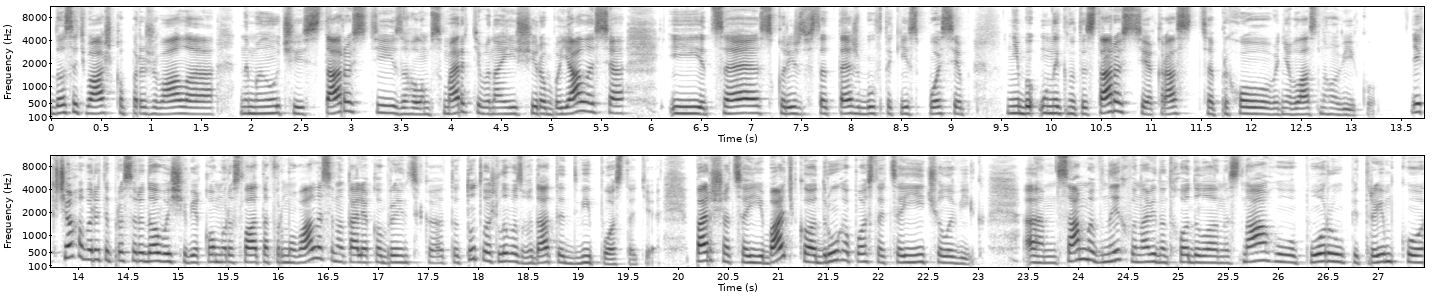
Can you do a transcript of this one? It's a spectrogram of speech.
Досить важко переживала неминучість старості, загалом смерті. Вона її щиро боялася, і це, скоріш за все, теж був такий спосіб, ніби уникнути старості, якраз це приховування власного віку. Якщо говорити про середовище, в якому росла та формувалася Наталя Кобринська, то тут важливо згадати дві постаті. Перша це її батько, а друга постать це її чоловік. Ем, Саме в них вона віднадходила наснагу, опору, підтримку.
